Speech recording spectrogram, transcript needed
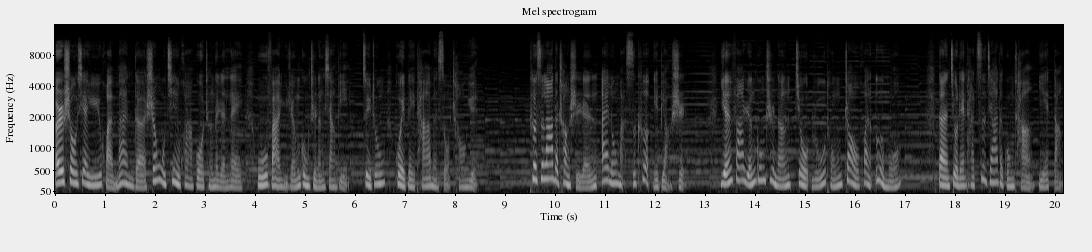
而受限于缓慢的生物进化过程的人类，无法与人工智能相比，最终会被他们所超越。特斯拉的创始人埃隆·马斯克也表示，研发人工智能就如同召唤恶魔，但就连他自家的工厂也挡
